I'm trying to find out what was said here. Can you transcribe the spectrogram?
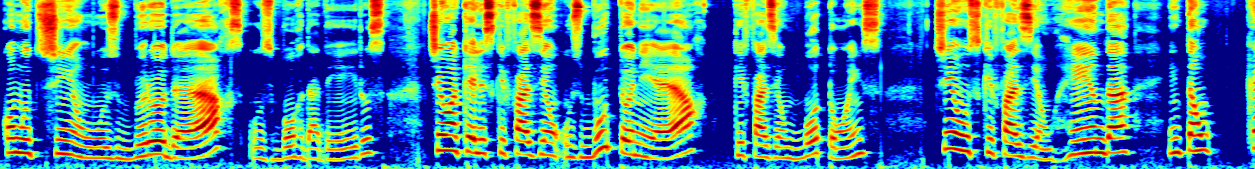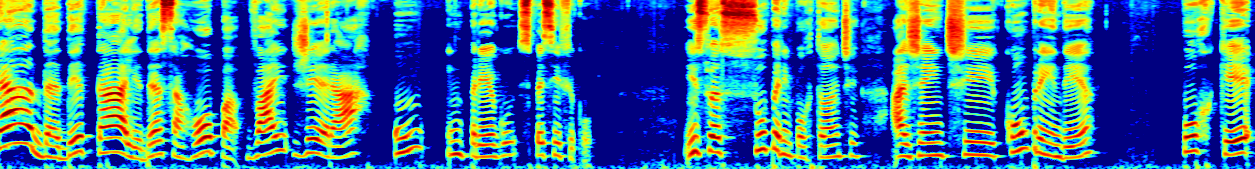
como tinham os brodeurs, os bordadeiros, tinham aqueles que faziam os boutonnières, que faziam botões, tinham os que faziam renda. Então, cada detalhe dessa roupa vai gerar um emprego específico. Isso é super importante a gente compreender porque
